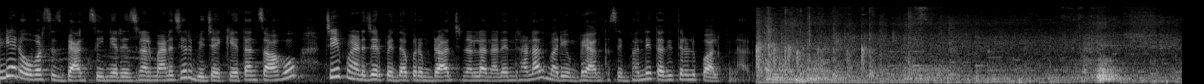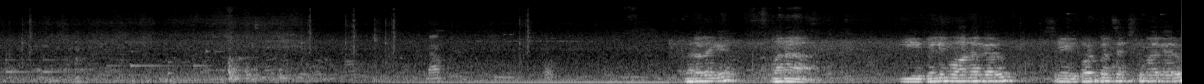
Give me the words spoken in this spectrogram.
Indian overseas Axis bank senior regional manager Vijay Ketan Sahu chief manager Peddapuram branch Nalla Narendranath మరియు బ్యాంకు సిబ్బంది తదితరులు పాల్గొన్నారు. మరి అలాగే మన ఈ బిల్డింగ్ ఓనర్ గారు శ్రీ కోటపల్లి సత్య కుమార్ గారు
